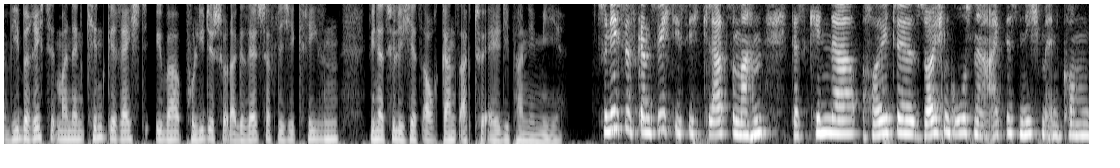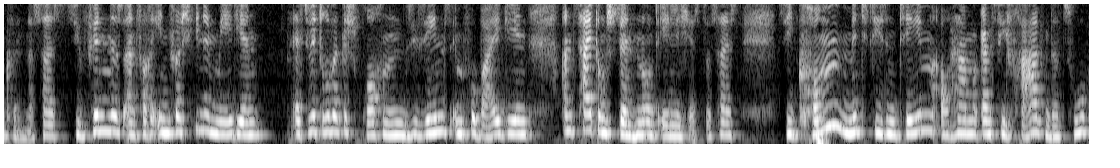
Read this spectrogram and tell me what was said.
wie berichtet man denn kindgerecht über politische oder gesellschaftliche Krisen, wie natürlich jetzt auch ganz aktuell die Pandemie? Zunächst ist ganz wichtig, sich klarzumachen, dass Kinder heute solchen großen Ereignissen nicht mehr entkommen können. Das heißt, sie finden es einfach in verschiedenen Medien. Es wird darüber gesprochen. Sie sehen es im Vorbeigehen an Zeitungsständen und ähnliches. Das heißt, sie kommen mit diesen Themen, auch haben ganz viele Fragen dazu.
